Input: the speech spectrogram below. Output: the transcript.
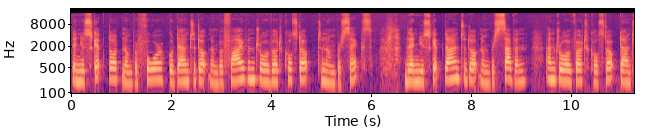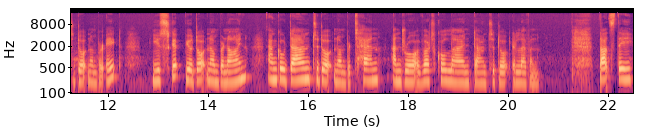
Then you skip dot number four, go down to dot number five and draw a vertical stop to number six. Then you skip down to dot number seven and draw a vertical stop down to dot number eight. You skip your dot number nine and go down to dot number 10 and draw a vertical line down to dot 11. That's the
